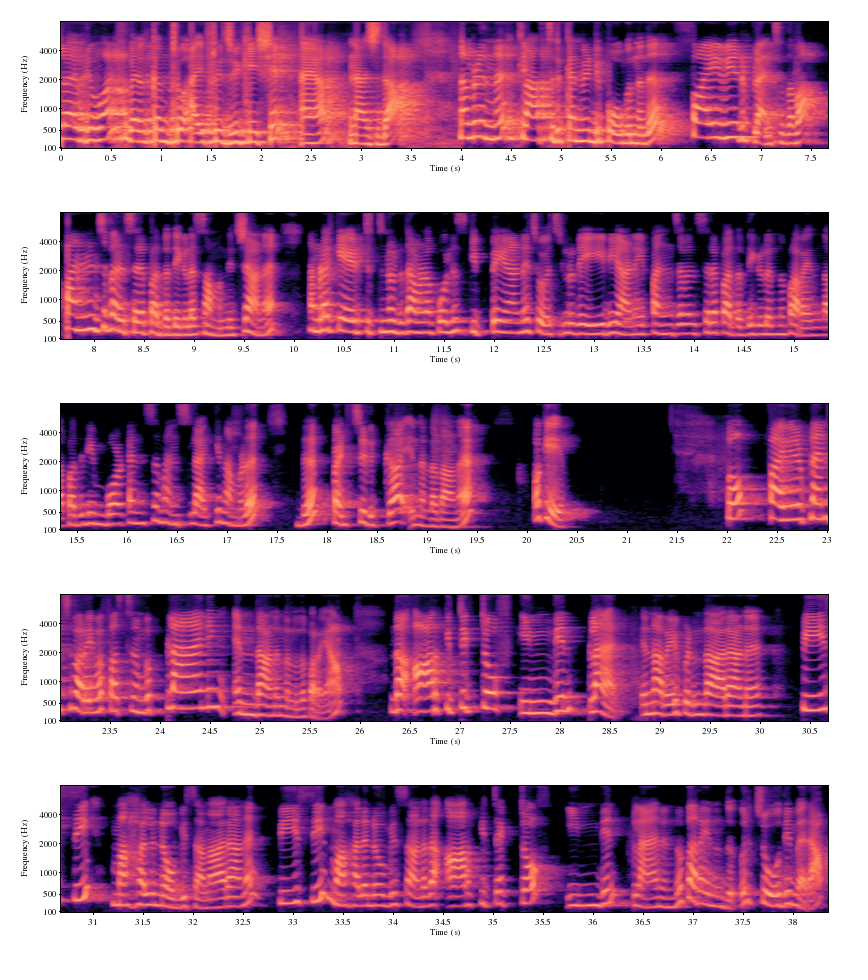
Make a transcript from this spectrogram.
Hello everyone welcome to ഐഫ് education I am Najida നമ്മൾ ഇന്ന് ക്ലാസ് എടുക്കാൻ വേണ്ടി പോകുന്നത് ഫൈവ് ഇയർ പ്ലാൻസ് അഥവാ പഞ്ചവത്സര പദ്ധതികളെ സംബന്ധിച്ചാണ്. നമ്മളെ കേട്ടിട്ടുണ്ട് ഒരു തവണ പോലും സ്കിപ്പ് ചെയ്യാണ് ചോദിച്ചിട്ടുള്ള ഒരു ഏരിയ ആണ് ഈ പഞ്ചവത്സര പദ്ധതികൾ എന്ന് പറയുന്നത്. അപ്പൊ അതിന്റെ ഇമ്പോർട്ടൻസ് മനസ്സിലാക്കി നമ്മൾ ഇത് പഠിച്ചെടുക്കുക എന്നുള്ളതാണ്. ഓക്കെ ഇപ്പോൾ ഫൈവ് ഇയർ പ്ലാൻസ് പറയുമ്പോൾ ഫസ്റ്റ് നമുക്ക് പ്ലാനിങ് എന്താണെന്നുള്ളത് പറയാം. The architect of Indian plan എന്നറിയപ്പെടുന്നത് ആരാണ്? പി സി മഹലനോബിസ് ആണ്. ആരാണ്? പി സി മഹലനോബിസ് ആണ് the architect of Indian plan എന്ന് പറയുന്നത്. ഒരു ചോദ്യം വരാം.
